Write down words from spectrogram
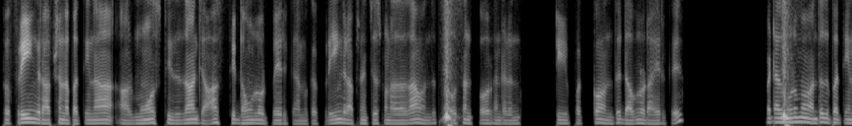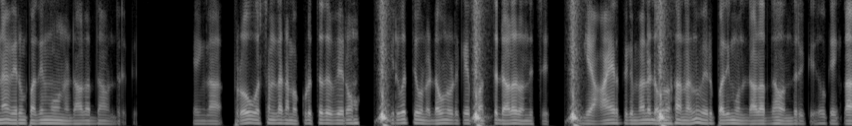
இப்போ ஃப்ரீங்கிற ஆப்ஷனில் பார்த்தீங்கன்னா ஆல்மோஸ்ட் இதுதான் ஜாஸ்தி டவுன்லோட் போயிருக்கு. நமக்கு ஃப்ரீங்கிற ஆப்ஷனை சூஸ் பண்ணாத தான் வந்து thousand four hundred and fifty பக்கம் வந்து டவுன்லோட் ஆகிருக்கு பட் அது மூலமாக வந்தது பார்த்தீங்கன்னா வெறும் பதிமூணு டாலர் தான் வந்திருக்கு. ஓகேங்களா? ப்ரோ வெர்ஷனில் நம்ம கொடுத்தது வெறும் இருபத்தி ஒன்று டவுன்லோடுக்கே பத்து டாலர் வந்துச்சு. இங்கே ஆயிரத்துக்கு மேலே டவுன்லோட் ஆனாலும் வெறும் பதிமூணு டாலர் தான் வந்திருக்கு. ஓகேங்களா?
